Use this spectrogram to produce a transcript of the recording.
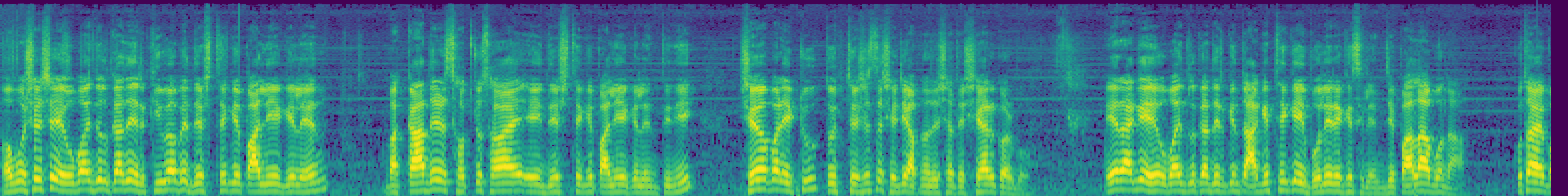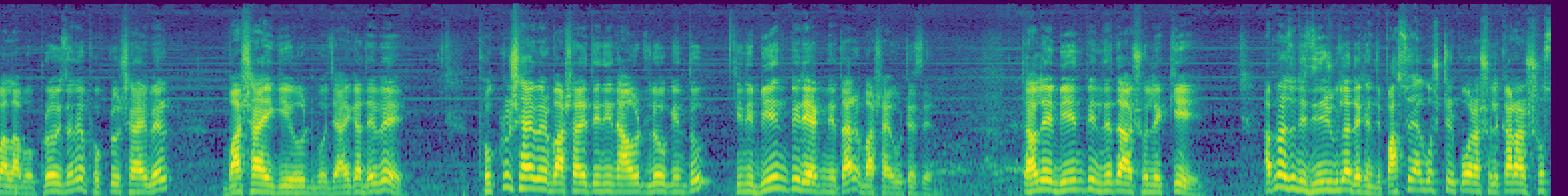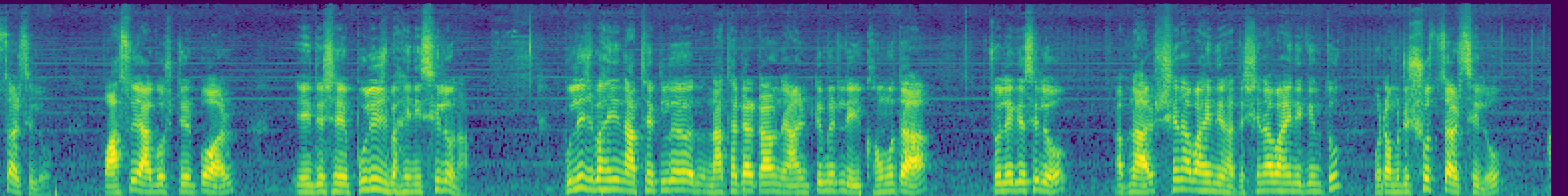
অবশেষে ওবায়দুল কাদের কীভাবে দেশ থেকে পালিয়ে গেলেন বা কাদের ছত্রছায়ায় এই দেশ থেকে পালিয়ে গেলেন তিনি, সে ব্যাপারে একটু তথ্য এসেছে, সেটি আপনাদের সাথে শেয়ার করব। এর আগে ওবায়দুল কাদের কিন্তু আগে থেকেই বলে রেখেছিলেন যে পালাবো না। কোথায় পালাবো? প্রয়োজনে ফখরুল সাহেবের বাসায় গিয়ে উঠবো। জায়গা দেবে? ফখরুল সাহেবের বাসায় তিনি না উঠলেও কিন্তু তিনি বিএনপির এক নেতার বাসায় উঠেছেন। তাহলে এই বিএনপির নেতা আসলে কে? আপনারা যদি জিনিসগুলো দেখেন যে পাঁচই আগস্টের পর আসলে কারা সোচ্চার ছিল? পাঁচই আগস্টের পর এই দেশে পুলিশ বাহিনী ছিল না। পুলিশ বাহিনী না থাকলে, না থাকার কারণে আলটিমেটলি ক্ষমতা চলে গেছিল আপনার সেনাবাহিনীর হাতে। সেনাবাহিনী কিন্তু মোটামুটি সোচ্চার ছিল।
